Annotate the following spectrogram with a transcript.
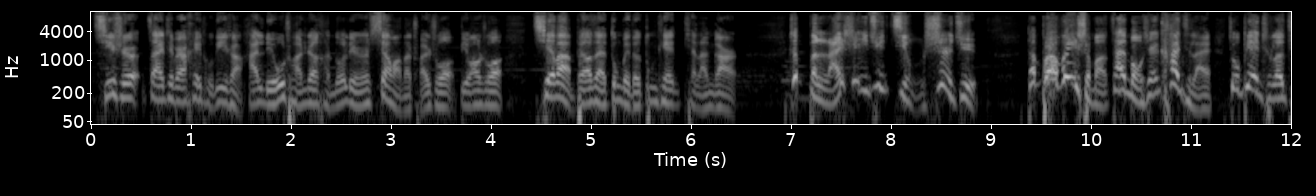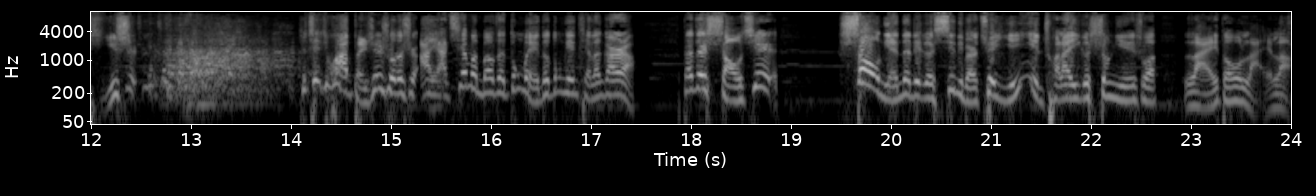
其实在这边黑土地上还流传着很多令人向往的传说。比方说，千万不要在东北的冬天舔栏杆这本来是一句警示句，但不知道为什么在某些人看起来就变成了提示。就这句话本身说的是：哎呀，千万不要在东北的冬天舔栏杆啊！但在少些。少年的这个心里边却隐隐传来一个声音，说：“来都来了。”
